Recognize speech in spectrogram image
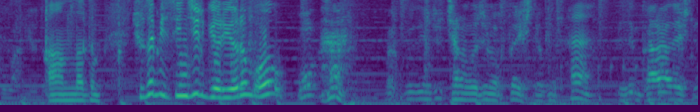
kullanıyordu. Anladım. Şurada bir zincir görüyorum. O O, heh, bak bu zincir çanalıcı nokta işte bu. ha. Bizim Karadeş'in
